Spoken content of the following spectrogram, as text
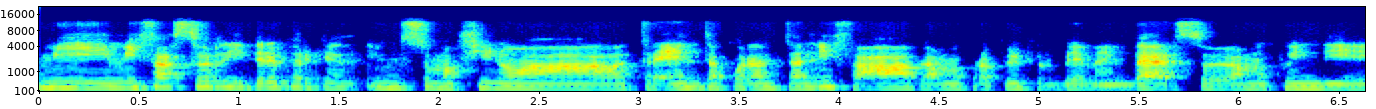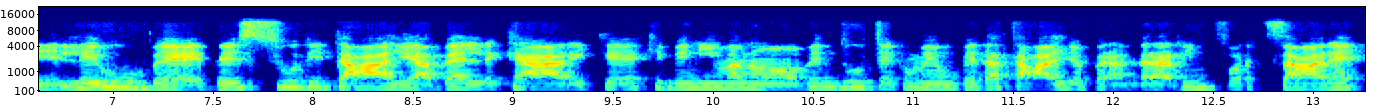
mi, mi, fa sorridere perché insomma fino a 30-40 anni fa avevamo proprio il problema inverso, avevamo quindi le uve del sud Italia belle cariche che venivano vendute come uve da taglio per andare a rinforzare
